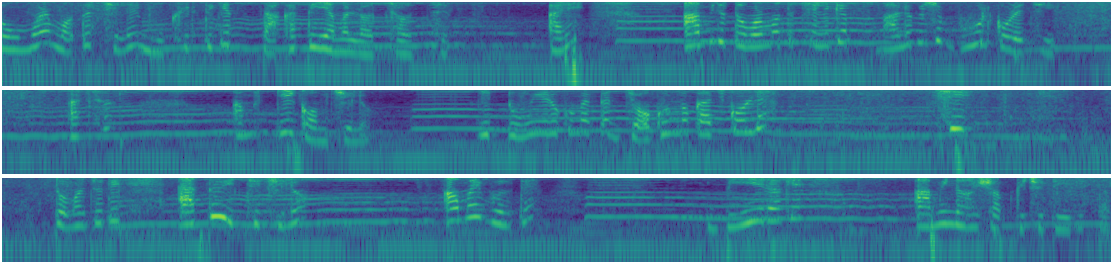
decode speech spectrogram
তোমার মতো ছেলের মুখের দিকে তাকাতেই আমার লজ্জা হচ্ছে। আরে, আমি তো তোমার মতো ছেলেকে ভালোবেসে ভুল করেছি। আচ্ছা আমার কি কম ছিল? যে তুমি এরকম একটা জঘন্য কাজ করলে? ছি! তোমার যদি এত ইচ্ছে ছিল, আমায় বলতে, বিয়ের আগে আমি নয় সব কিছু দিয়ে দিতাম।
